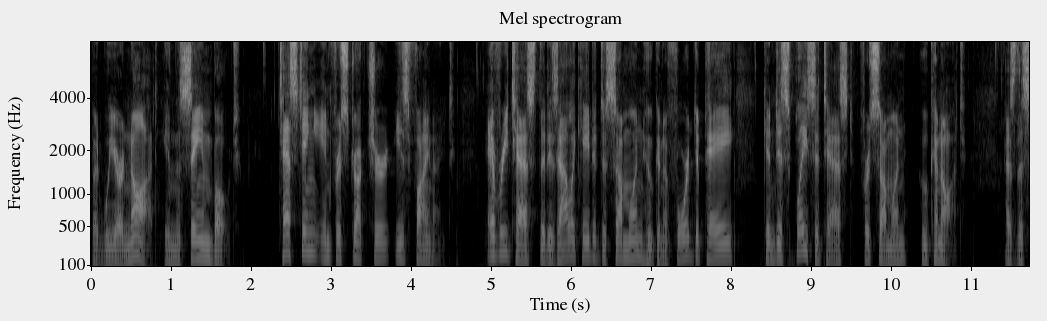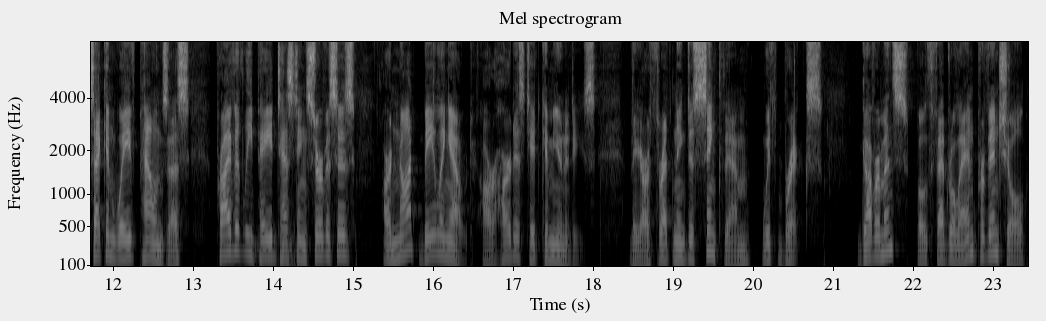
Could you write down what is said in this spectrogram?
but we are not in the same boat. Testing infrastructure is finite. Every test that is allocated to someone who can afford to pay can displace a test for someone who cannot. As the second wave pounds us, privately paid testing services are not bailing out our hardest hit communities. They are threatening to sink them with bricks. Governments, both federal and provincial,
